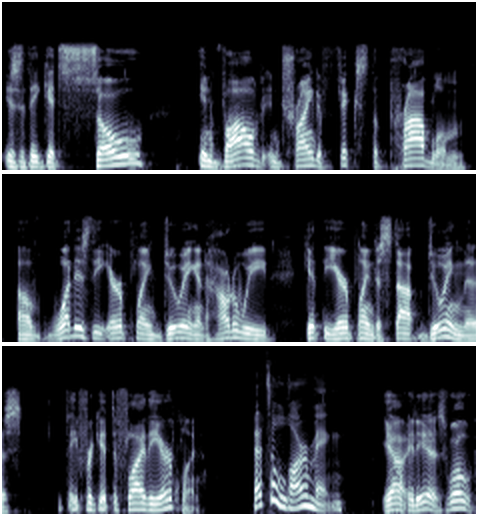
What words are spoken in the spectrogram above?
is that they get so involved in trying to fix the problem of what is the airplane doing and how do we get the airplane to stop doing this that they forget to fly the airplane. That's alarming. Yeah, it is. Well,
